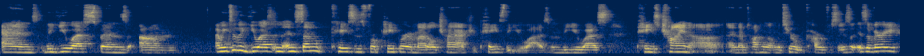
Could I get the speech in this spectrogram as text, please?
and the U.S. spends, um, I mean, to the U.S. In, in some cases for paper and metal, China actually pays the U.S. and the U.S. pays China, and I'm talking about material recovery facilities. It's a very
